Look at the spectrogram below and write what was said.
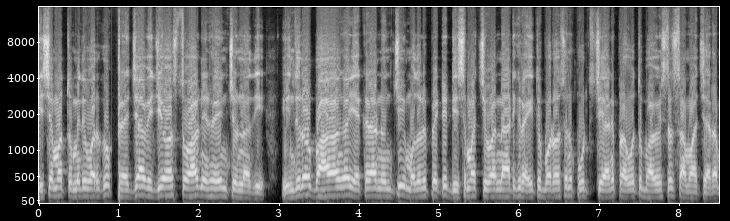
డిసెంబర్ తొమ్మిది వరకు ప్రజా విజయోత్సవాలు నిర్వహించున్నది. ఇందులో భాగంగా ఎకరా నుంచి మొదలుపెట్టి డిసెంబర్ చివరి నాటికి రైతు భరోసాను పూర్తి చేయాలని ప్రభుత్వం భావిస్తున్న సమాచారం.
